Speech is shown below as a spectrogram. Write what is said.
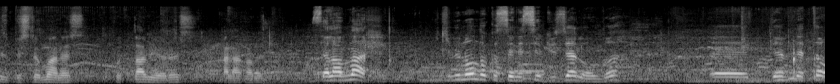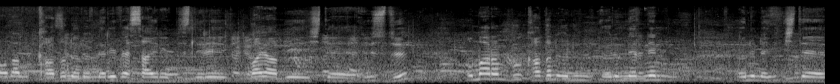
Biz Müslümanız, kutlamıyoruz alakamız. Selamlar. 2019 senesi güzel oldu. Ee, devlette olan kadın ölümleri vesaire bizleri bayağı bir işte üzdü. Umarım bu kadın ölüm, ölümlerinin önüne işte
